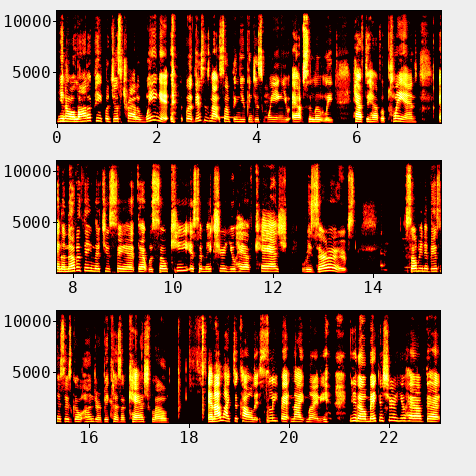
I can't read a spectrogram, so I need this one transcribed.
You know, a lot of people just try to wing it, but this is not something you can just wing. You absolutely have to have a plan. And another thing that you said that was so key is to make sure you have cash reserves. So many businesses go under because of cash flow and I like to call it sleep at night money. You know, making sure you have that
